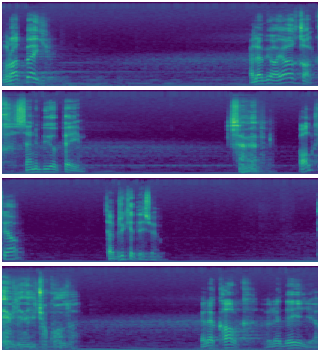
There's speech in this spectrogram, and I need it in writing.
Murat Bey. Hele bir ayağa kalk. Seni bir öpeyim. Sebep Kalk ya. Tebrik edeceğim. evleneli çok oldu. Hele kalk. Öyle değil ya.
